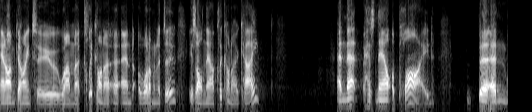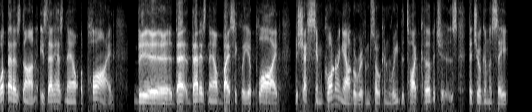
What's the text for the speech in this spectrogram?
and I'm going to um, click on it and what I'm going to do is I'll now click on OK. And that has now applied, uh, and what that has done is that has now applied the that that is now basically applied the chassis sim cornering algorithm so it can read the tight curvatures that you're going to see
